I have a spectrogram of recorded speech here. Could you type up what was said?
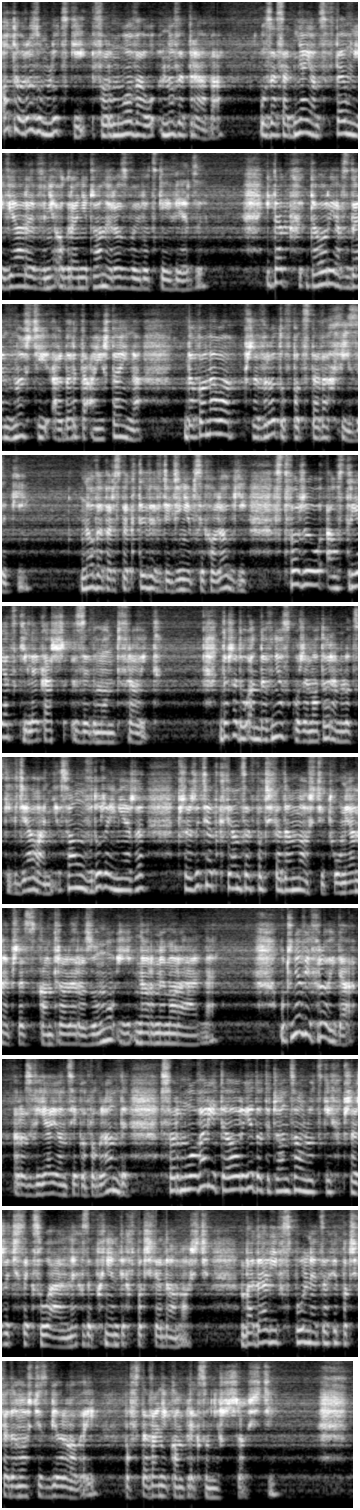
Oto rozum ludzki formułował nowe prawa, uzasadniając w pełni wiarę w nieograniczony rozwój ludzkiej wiedzy. I tak teoria względności Alberta Einsteina dokonała przewrotu w podstawach fizyki. Nowe perspektywy w dziedzinie psychologii stworzył austriacki lekarz Zygmunt Freud. Doszedł on do wniosku, że motorem ludzkich działań są w dużej mierze przeżycia tkwiące w podświadomości, tłumione przez kontrolę rozumu i normy moralne. Uczniowie Freuda, rozwijając jego poglądy, sformułowali teorię dotyczącą ludzkich przeżyć seksualnych zepchniętych w podświadomość. Badali wspólne cechy podświadomości zbiorowej, powstawanie kompleksu niższości.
